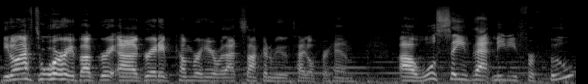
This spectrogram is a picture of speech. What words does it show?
you don't have to worry about Great, uh, Great Ape Cumber here, where that's not going to be the title for him. Uh, we'll save that maybe for Fu.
